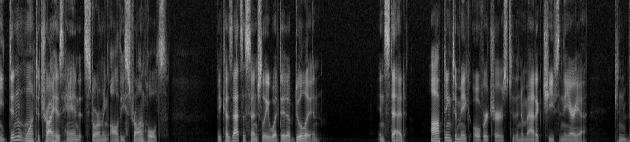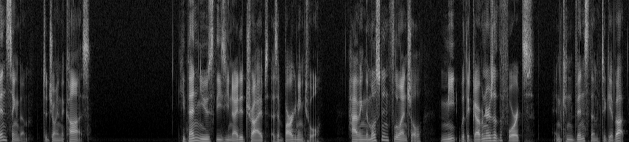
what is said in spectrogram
he didn't want to try his hand at storming all these strongholds, because that's essentially what did Abdullah in. Instead, opting to make overtures to the nomadic chiefs in the area, convincing them to join the cause. He then used these united tribes as a bargaining tool, having the most influential meet with the governors of the forts and convince them to give up,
